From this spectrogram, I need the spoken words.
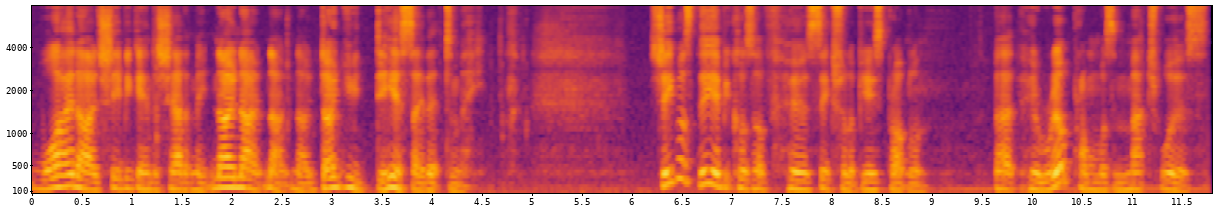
wide eyed, she began to shout at me, No, no, no, no, don't you dare say that to me. She was there because of her sexual abuse problem, but her real problem was much worse.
